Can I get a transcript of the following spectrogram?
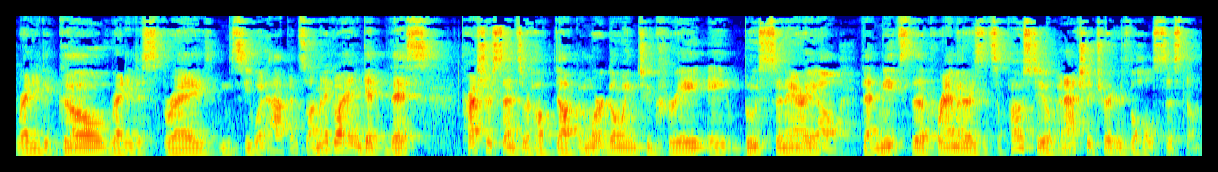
ready to go, ready to spray and see what happens. So I'm gonna go ahead and get this pressure sensor hooked up and we're going to create a boost scenario that meets the parameters it's supposed to and actually triggers the whole system.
